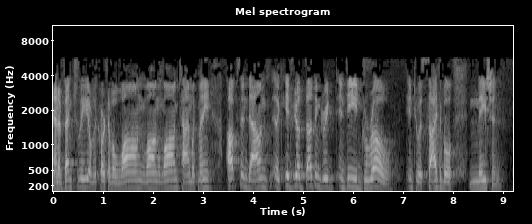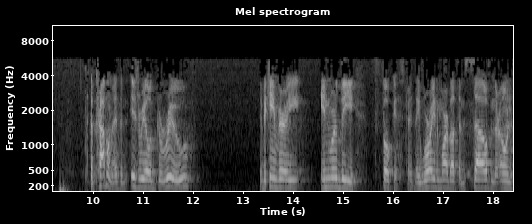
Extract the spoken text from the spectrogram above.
And eventually, over the course of a long, long, long time, with many ups and downs, Israel does indeed grow into a sizable nation. The problem is that Israel grew, it became very inwardly focused. Right? They worried more about themselves and their own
